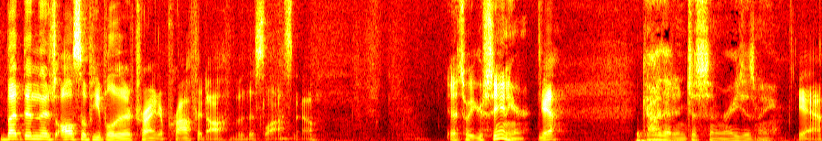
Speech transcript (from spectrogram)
But then there's also people that are trying to profit off of this loss now. That's what you're seeing here. Yeah. God, that just enrages me. Yeah.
